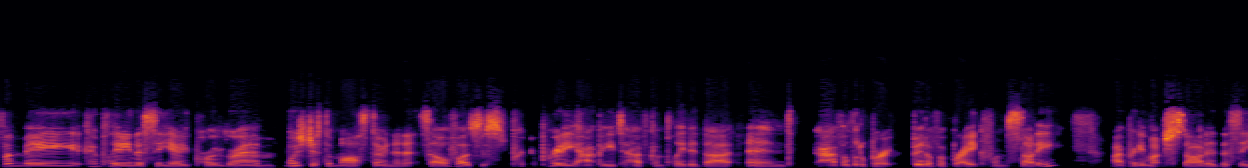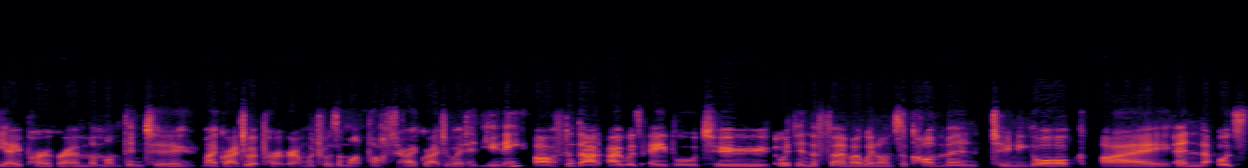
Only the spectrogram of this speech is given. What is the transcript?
for me, completing the CA program was just a milestone in itself. I was just pr- pretty happy to have completed that and have a little break, bit of a break from study. I pretty much started the CA program a month into my graduate program, which was a month after I graduated uni. After that, I was able to, within the firm, I went on secondment to New York. I, and that was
